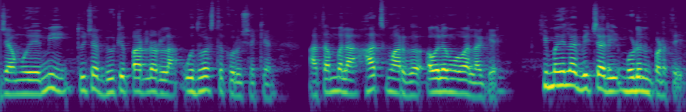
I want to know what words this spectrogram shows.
ज्यामुळे मी तुझ्या ब्युटी पार्लरला उद्ध्वस्त करू शकेन. आता मला हाच मार्ग अवलंबावा लागेल. ही महिला बिचारी मोडून पडते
